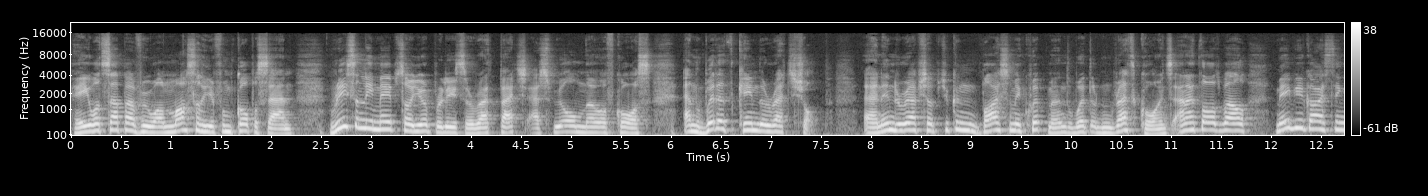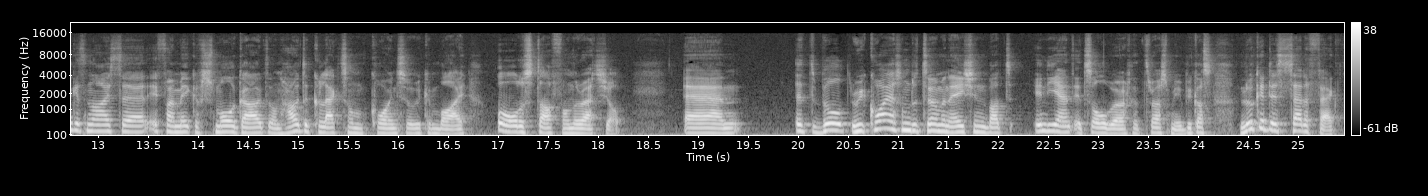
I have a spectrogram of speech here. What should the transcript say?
Hey, what's up everyone, Marcel here from Coppersan. Recently Maplestory Europe released a red patch, as we all know of course, and with it came the red shop. And in the red shop you can buy some equipment with red coins and I thought well, maybe you guys think it's nice that if I make a small guide on how to collect some coins so we can buy all the stuff from the red shop. And it will require some determination, but in the end it's all worth it, trust me, because look at this set effect.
